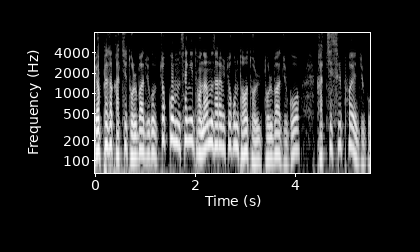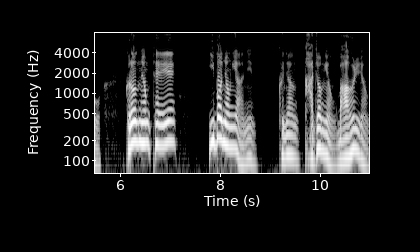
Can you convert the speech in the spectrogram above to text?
옆에서 같이 돌봐주고 조금 생이 더 남은 사람이 조금 더 돌, 돌봐주고 같이 슬퍼해주고 그런 형태의 입원형이 아닌 그냥 가정형, 마을형,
